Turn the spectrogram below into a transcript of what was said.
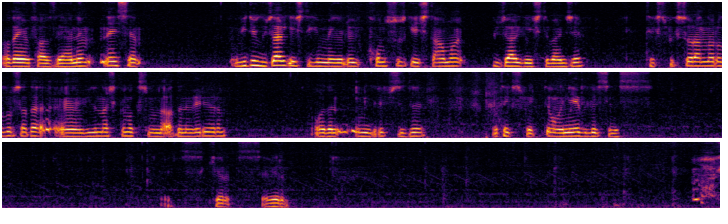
O da en fazla yani. Neyse. Video güzel geçti gibi geliyor. Konusuz geçti ama güzel geçti bence. Textbook soranlar olursa da e, videonun açıklama kısmında adını veriyorum. Oradan indirip siz de bu Textbook'te oynayabilirsiniz. Evet, carrot severim. Ay.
